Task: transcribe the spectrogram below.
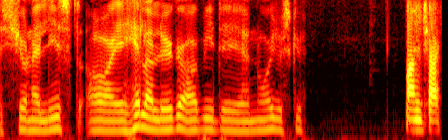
journalist, og held og lykke op i det nordjyske. Mange tak.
